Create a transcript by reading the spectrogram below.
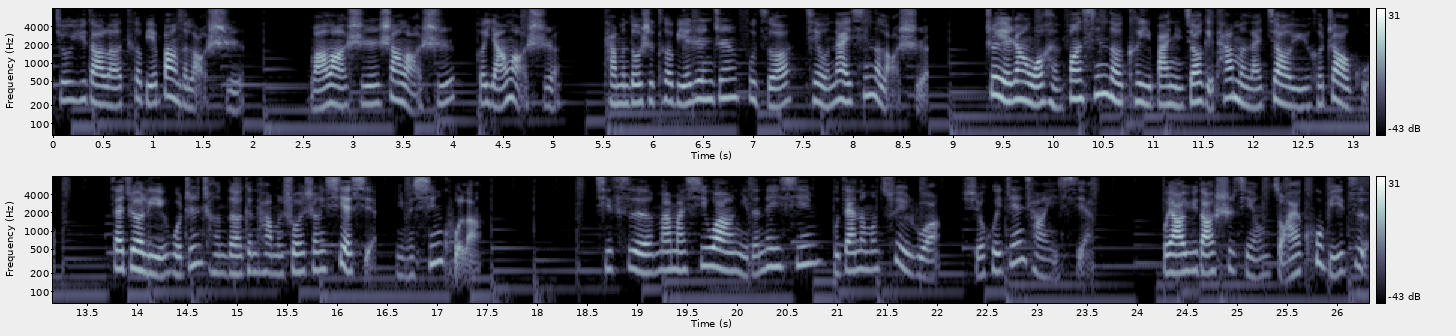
就遇到了特别棒的老师，王老师、尚老师和杨老师，他们都是特别认真负责且有耐心的老师，这也让我很放心的可以把你交给他们来教育和照顾。在这里，我真诚的跟他们说一声谢谢，你们辛苦了。其次，妈妈希望你的内心不再那么脆弱，学会坚强一些，不要遇到事情总爱哭鼻子。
